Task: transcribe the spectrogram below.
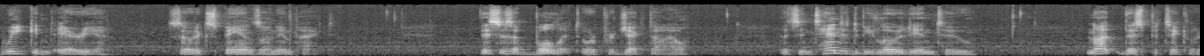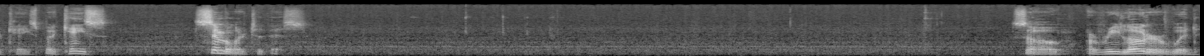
weakened area so it expands on impact. This is a bullet or projectile that's intended to be loaded into not this particular case, but a case similar to this. So a reloader would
